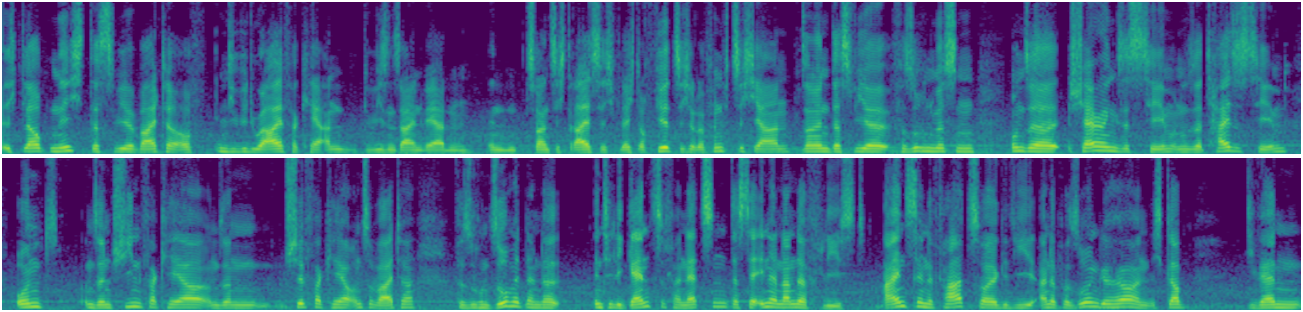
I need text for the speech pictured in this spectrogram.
Ich glaube nicht, dass wir weiter auf Individualverkehr angewiesen sein werden in 20, 30, vielleicht auch 40 oder 50 Jahren, sondern dass wir versuchen müssen, unser Sharing-System und unser Teilsystem und unseren Schienenverkehr, unseren Schiffverkehr und so weiter versuchen so miteinander intelligent zu vernetzen, dass der ineinander fließt. Einzelne Fahrzeuge, die einer Person gehören, ich glaube, die werden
